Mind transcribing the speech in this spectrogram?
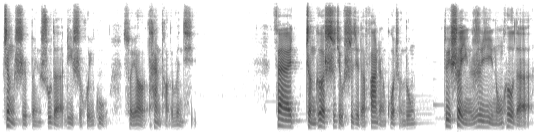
正是本书的历史回顾所要探讨的问题。在整个19世纪的发展过程中，对摄影日益浓厚的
